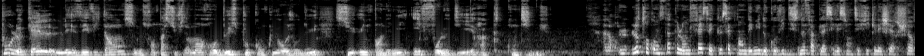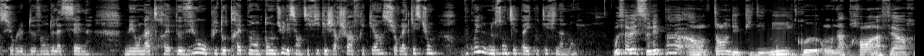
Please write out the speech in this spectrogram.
pour lequel les évidences ne sont pas suffisamment robustes pour conclure aujourd'hui sur une pandémie, il faut le dire, continue. Alors, l'autre constat que l'on fait, c'est que cette pandémie de Covid-19 a placé les scientifiques et les chercheurs sur le devant de la scène. Mais on a très peu vu, ou plutôt très peu entendu, les scientifiques et chercheurs africains sur la question. Pourquoi ne sont-ils pas écoutés finalement? Vous savez, ce n'est pas en temps d'épidémie qu'on apprend à faire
